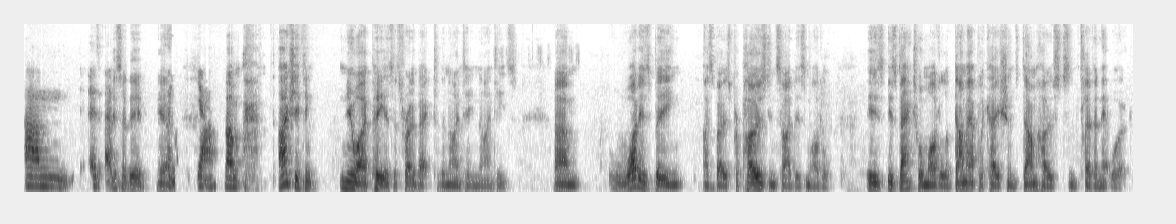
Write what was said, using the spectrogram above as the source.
Um, as, yes, I did. Yeah. Yeah. Um, I actually think new IP is a throwback to the 1990s. Um, what is being, I suppose, proposed inside this model is, is back to a model of dumb applications, dumb hosts, and clever network.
